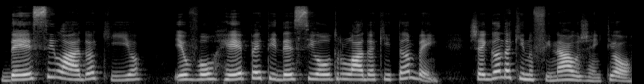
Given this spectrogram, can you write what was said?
desse lado aqui, ó, eu vou repetir desse outro lado aqui também. Chegando aqui no final, gente, ó,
